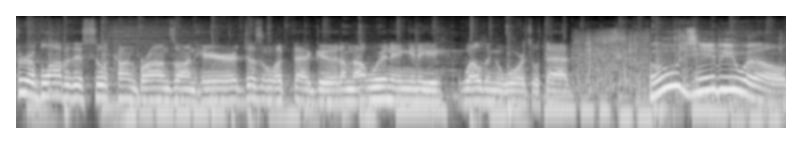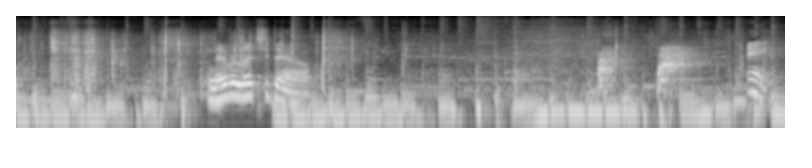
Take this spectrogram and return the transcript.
Threw a blob of this silicon bronze on here. It doesn't look that good. I'm not winning any welding awards with that. Oh, JB Weld. Never let you down. Hey,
